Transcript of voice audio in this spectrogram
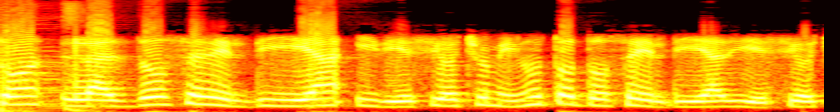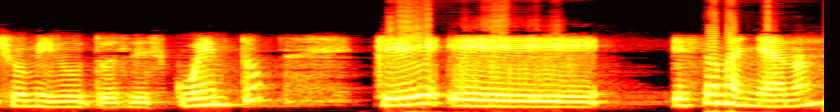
Son las 12 del día y 18 minutos, 12 del día 18 minutos. Les cuento que eh, esta mañana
